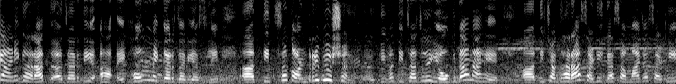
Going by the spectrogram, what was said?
आणि घरात जर ती एक होम मेकर जरी असली तिचं कॉन्ट्रीब्युशन किंवा तिचं जो योगदान आहे तिच्या घरासाठी त्या समाजासाठी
